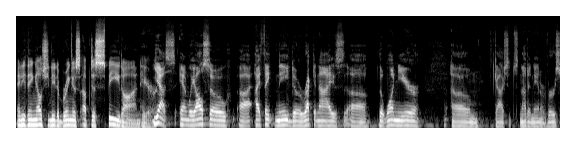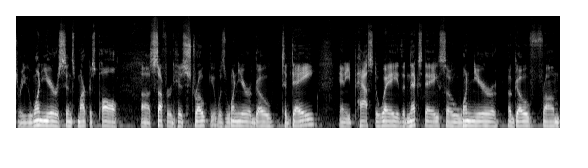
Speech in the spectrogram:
Anything else you need to bring us up to speed on here? Yes, and we also uh, I think need to recognize uh, the one year. Um, gosh, it's not an anniversary. One year since Markus Paul uh, suffered his stroke. It was one year ago today and he passed away the next day. So one year ago from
